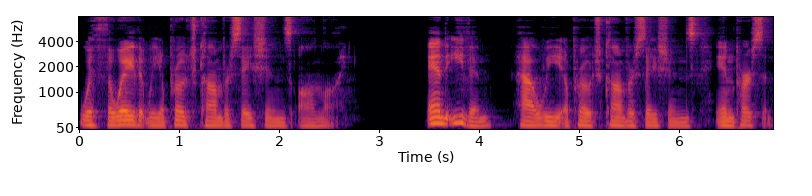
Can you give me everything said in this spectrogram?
with the way that we approach conversations online, and even how we approach conversations in person.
